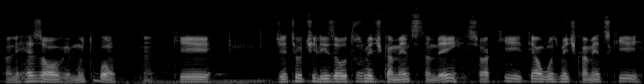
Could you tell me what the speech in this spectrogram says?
Então ele resolve, é muito bom, né? Porque a gente utiliza outros medicamentos também, só que tem alguns medicamentos que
